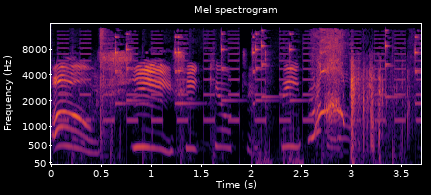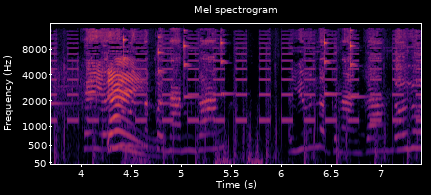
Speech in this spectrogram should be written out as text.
Oh, she, she killed two people. Hey, are you in the banana gang? Are you in the banana gang? No, no.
